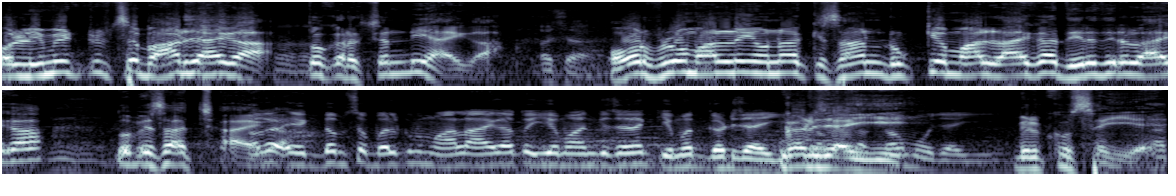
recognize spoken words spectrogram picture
और लिमिट से बाहर जाएगा तो करेक्शन नहीं आएगा। अच्छा। और फ्लो माल नहीं होना किसान रुक के माल लाएगा धीरे धीरे लाएगा तो पैसा अच्छा आएगा। अगर एकदम से बल्क में माल आएगा तो ये मान के चले कीमत घट जाएगी घट जाएगी हो जाएगी। बिल्कुल सही है।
